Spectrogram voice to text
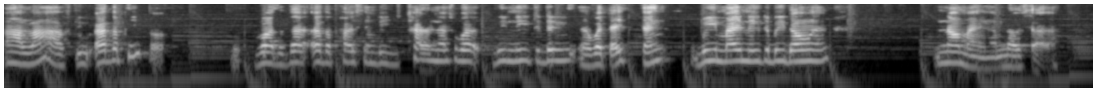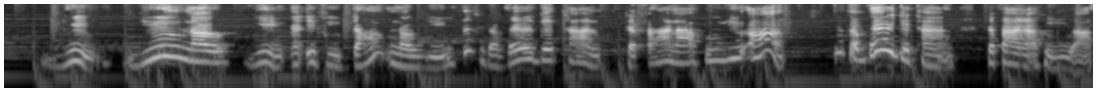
our lives through other people. Whether that other person be telling us what we need to do and what they think we may need to be doing. No, ma'am, no, sir. You you know you. And if you don't know you, this is a very good time to find out who you are. It's a very good time to find out who you are.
